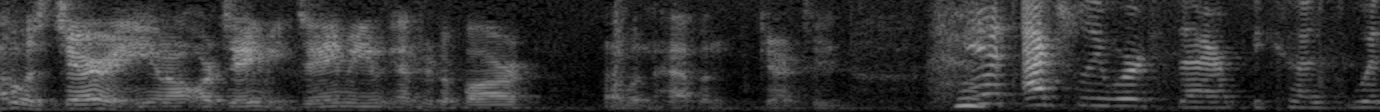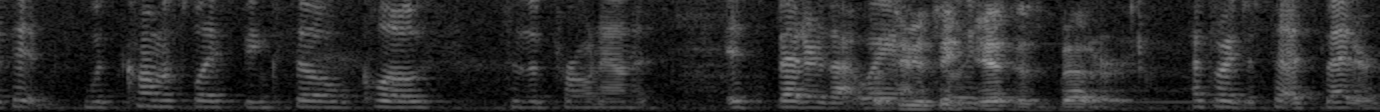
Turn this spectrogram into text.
if it was Jerry, you know, or Jamie, Jamie entered a bar, that wouldn't happen, guaranteed. It actually works there because with it, with comma splice being so close to the pronoun, it, it's better that way. But do you actually. think it is better? That's what I just said. It's better.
